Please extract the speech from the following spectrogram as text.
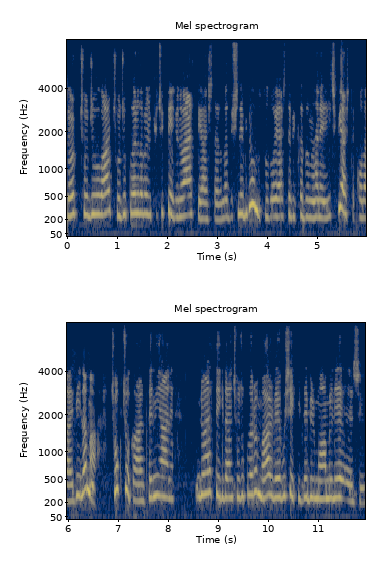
4 çocuğu var. Çocukları da böyle küçük değil, üniversite yaşlarında. Düşünebiliyor musunuz? O yaşta bir kadının hani hiçbir yaşta kolay değil ama çok çok ağır. Senin yani üniversiteye giden çocukların var ve bu şekilde bir muameleye e, şey,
